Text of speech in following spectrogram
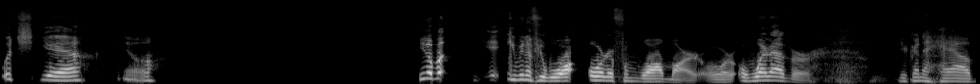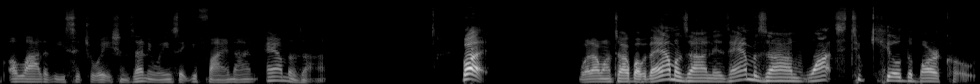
which, yeah, you know, you know, but even if you wa- order from Walmart or or whatever, you're going to have a lot of these situations anyways that you find on Amazon. But what I want to talk about with Amazon is Amazon wants to kill the barcode.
